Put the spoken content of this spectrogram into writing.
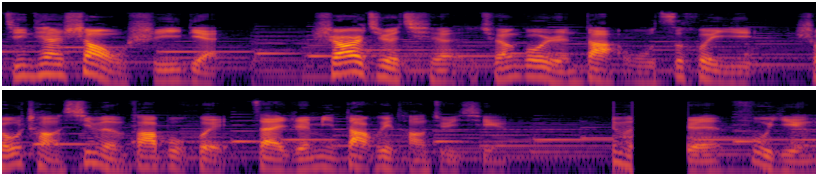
今天上午十一点。十二届全全国人大五次会议首场新闻发布会在人民大会堂举行。新闻人傅莹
